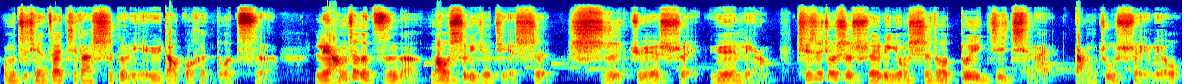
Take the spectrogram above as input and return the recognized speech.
我们之前在其他诗歌里也遇到过很多次了。梁这个字呢，毛诗里就解释石决水曰梁，其实就是水里用石头堆积起来挡住水流，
